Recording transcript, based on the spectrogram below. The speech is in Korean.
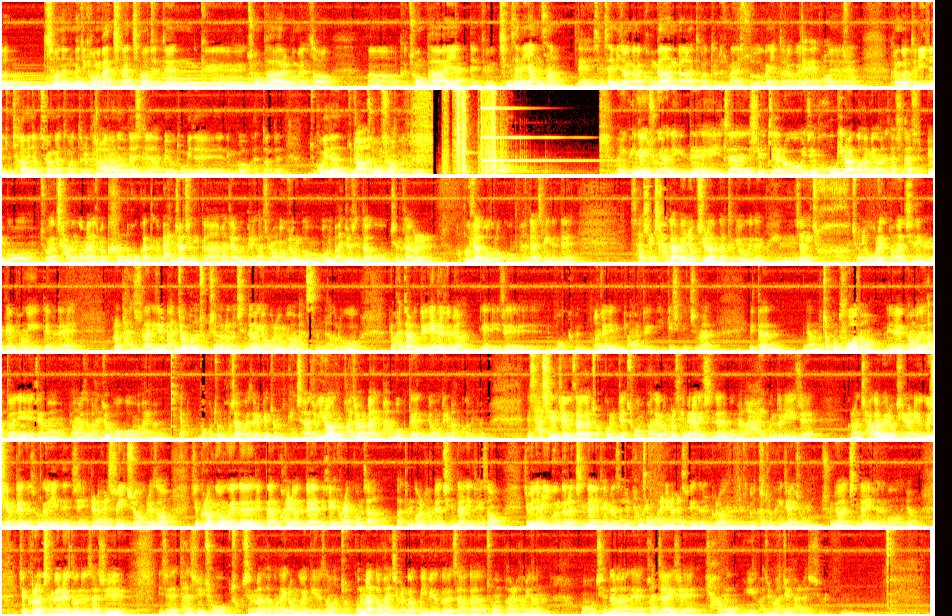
또 저는 뭐 이제 경험이 많지는 않지만 어쨌든 그 초음파를 보면서 어그 초음파의 야- 아니, 그 침샘의 양상, 네. 침샘이 이제 얼마나 건강한가 같은 것들도 좀 알 수가 있더라고요. 네, 어, 그렇죠. 그런 것들이 이제 좀 자가면역 질환 같은 것들을 감별하는데 어, 이제 맞습니다. 매우 도움이 되는 것 같던데 좀 거기에 대한 좀 아, 조언 그렇죠. 같은 것들은 아니, 굉장히 중요한 얘기인데 일단 실제로 이제 혹이라고 하면 사실 아시다시피 뭐 종양 작은 것만 아니지만 큰 혹 같은 게 만져지니까 환자분들이 사실은 어느 정도 어이 만져진다고 증상을 의사도 그렇고 판단할 수 있는데 사실 자가 면역 질환 같은 경우에는 굉장히 천천히 오랫동안 진행된 병이기 때문에 그런 단순한 이제 만져보는 촉진으로는 진단하기 어려운 경우가 많습니다. 그리고 환자분들이 예를 들면 이게 이제 뭐그 원장님 경험도 있겠지만 일단 그냥 뭐 조금 부어서 이제 병원에 갔더니 이제 뭐 병원에서 만져보고 아니면 약 먹고 좀 보자고 해서 이렇게 좀 괜찮아지고 이런 과정을 많이 반복된 경우들이 많거든요. 사실 이제 의사가 조금 이제 초음파나 이런 걸 세밀하게 진단해 보면 아 이분들이 이제 그런 자가 면역 질환이 의심되는 소견이 있는지를 알 수 있죠. 그래서 이제 그런 경우에는 일단 관련된 이제 혈액 검사 같은 걸 하면 진단이 돼서 이제 왜냐면 이분들은 진단이 되면 사실 평생 관리를 할 수 있는 그런 그렇죠. 아주 굉장히 중, 중요한 진단이 되는 거거든요. 이제 그런 측면에서는 사실 이제 단순히 초, 촉진만 하거나 이런 거에 비해서 조금만 더 관심을 갖고 이비인후과 의사가 초음파를 하면 어, 진단의 환자의 이제 향후 이 과정이 완전히 달라지죠.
